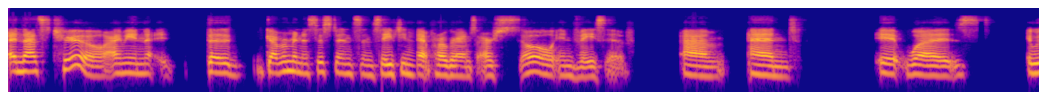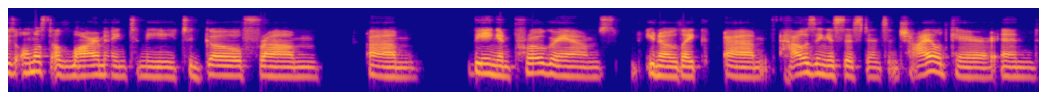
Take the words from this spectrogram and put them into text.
And that's true. I mean the government assistance and safety net programs are so invasive. Um, and it was it was almost alarming to me to go from um, being in programs, you know, like um, housing assistance and childcare and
